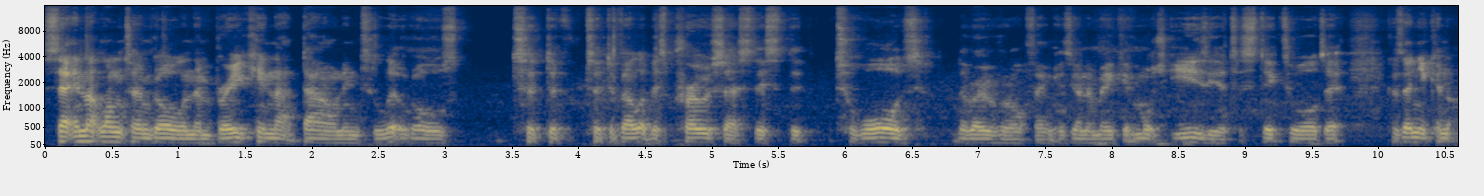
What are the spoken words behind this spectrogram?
Setting that long term goal and then breaking that down into little goals to de- to develop this process, this the, towards the overall thing is going to make it much easier to stick towards it because then you can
